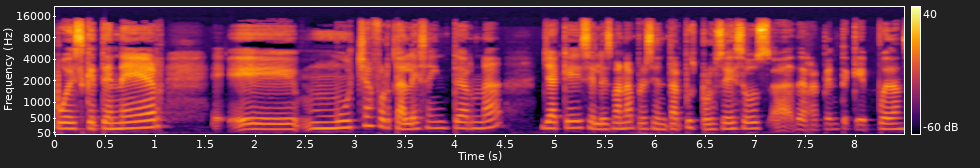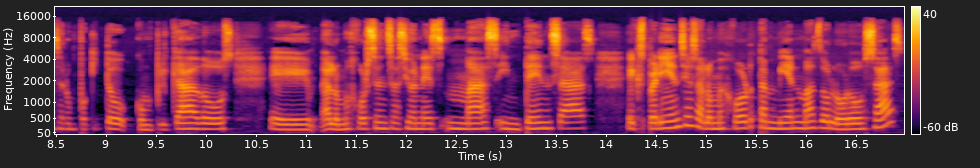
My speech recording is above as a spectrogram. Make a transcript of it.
pues que tener eh, mucha fortaleza interna ya que se les van a presentar pues procesos ah, de repente que puedan ser un poquito complicados, eh, a lo mejor sensaciones más intensas, experiencias a lo mejor también más dolorosas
